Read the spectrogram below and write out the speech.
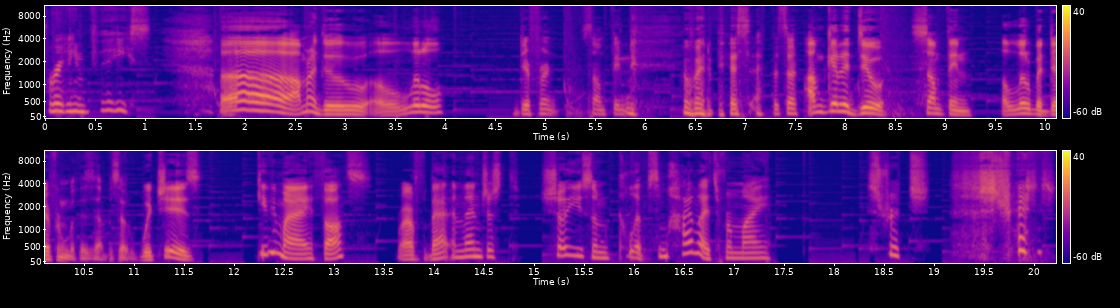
friggin' face. Uh, I'm gonna do a little different something with this episode. I'm gonna do something a little bit different with this episode, which is give you my thoughts right off the bat and then just show you some clips, some highlights from my stretch, stretch,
